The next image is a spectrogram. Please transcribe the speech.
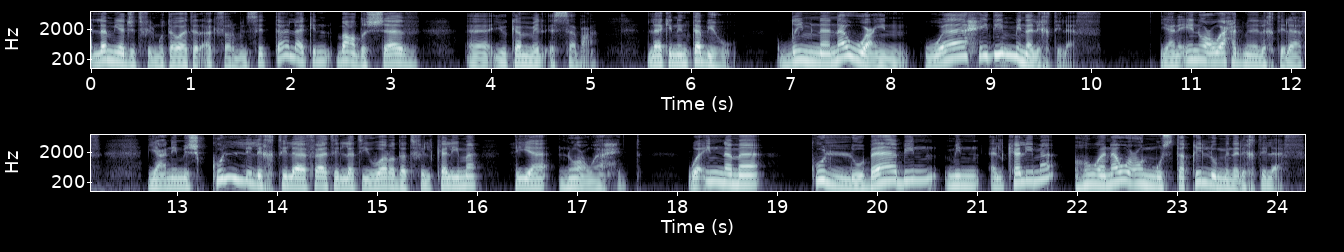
لم يجد في المتواتر أكثر من ستة لكن بعض الشاذ يكمل السبعة لكن انتبهوا ضمن نوع واحد من الاختلاف. يعني إيه نوع واحد من الاختلاف؟ يعني مش كل الاختلافات التي وردت في الكلمة هي نوع واحد وإنما كل باب من الكلمة هو نوع مستقل من الاختلاف.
